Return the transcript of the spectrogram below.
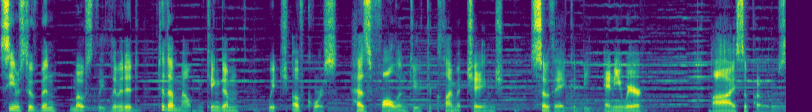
seems to have been mostly limited to the Mountain Kingdom, which, of course, has fallen due to climate change, so they could be anywhere. I suppose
